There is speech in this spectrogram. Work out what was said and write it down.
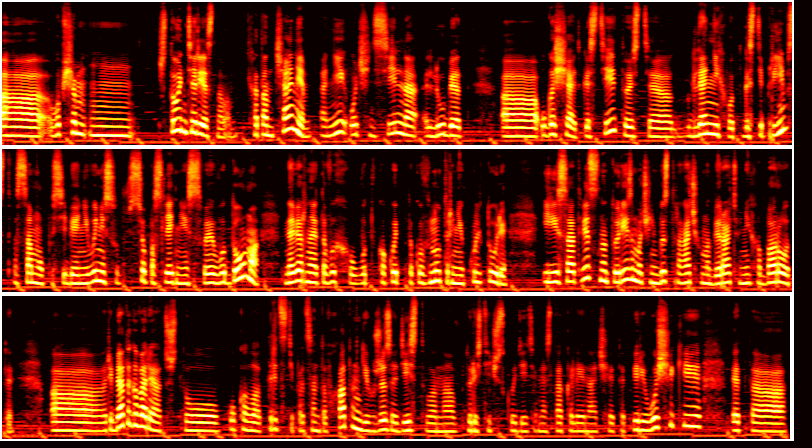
А, в общем, что интересного? Хатанчане, они очень сильно любят а, угощать гостей, то есть э, для них вот гостеприимство само по себе, они вынесут все последнее из своего дома, наверное, это в их вот в какой-то такой внутренней культуре, и, соответственно, туризм очень быстро начал набирать у них обороты. А, Ребята говорят, что около 30% хатанги уже задействовано в туристическую деятельность, так или иначе. Это перевозчики, это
